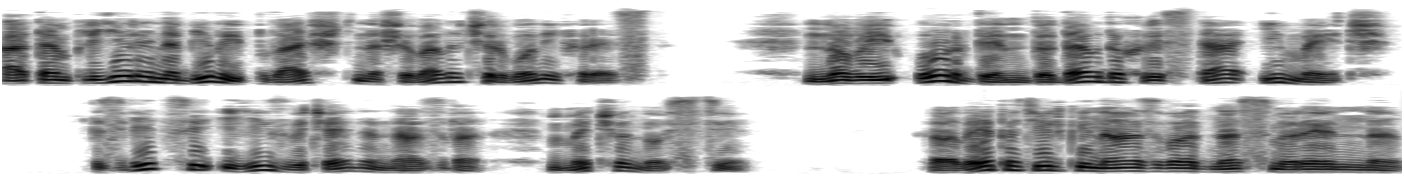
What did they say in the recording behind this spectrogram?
А тамплієри на білий плащ нашивали червоний хрест. Новий орден додав до Христа і меч, звідси і їх звичайна назва мечоносці. Але то тільки назва одна смиренна,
